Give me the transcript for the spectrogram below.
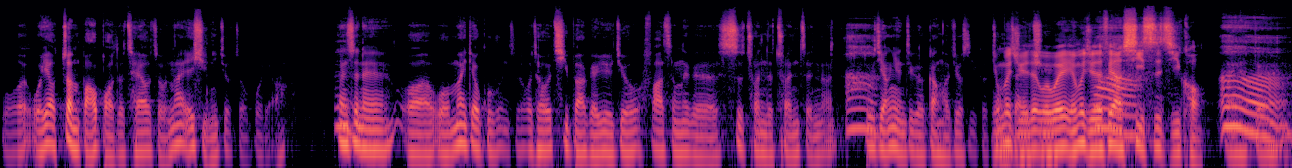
我我要赚饱饱的才要走，那也许你就走不了。但是呢，我我卖掉股份之后，超过七八个月就发生那个四川的船震了。都江堰这个刚好就是一个。有没有觉得微微有没有觉得非常细思极恐？嗯，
